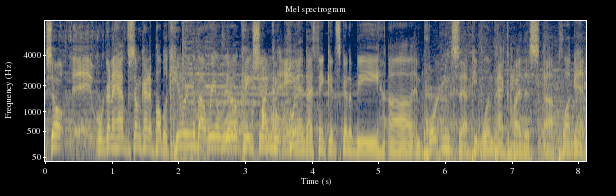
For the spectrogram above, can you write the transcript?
So uh, we're going to have some kind of public hearing about rail relocation, and I think it's going to be uh, important that people impacted by this uh, plug in.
